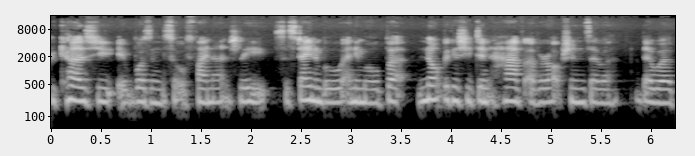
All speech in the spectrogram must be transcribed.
because she, it wasn't sort of financially sustainable anymore, but not because she didn't have other options. There were there were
